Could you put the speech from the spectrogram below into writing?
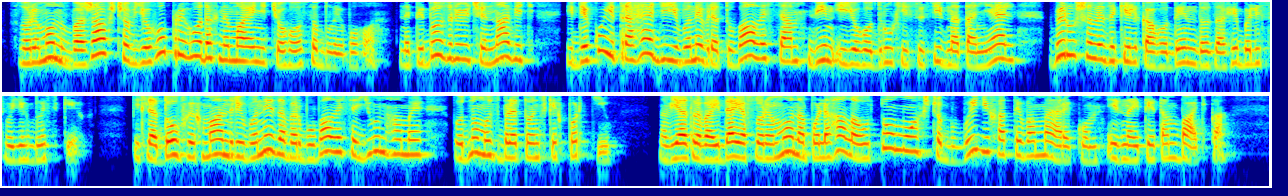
Флоремон вважав, що в його пригодах немає нічого особливого. Не підозрюючи навіть, від якої трагедії вони врятувалися, він і його друг і сусід Натаніель вирушили за кілька годин до загибелі своїх близьких. Після довгих мандрів вони завербувалися юнгами в одному з бретонських портів. Нав'язлива ідея Флоремона полягала у тому, щоб виїхати в Америку і знайти там батька.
